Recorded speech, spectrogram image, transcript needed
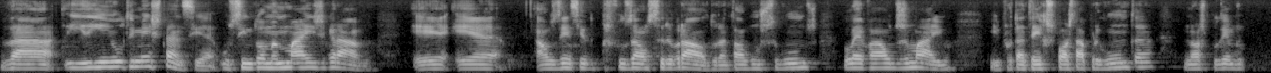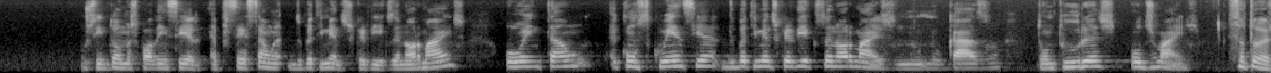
dá, e em última instância, o sintoma mais grave é, é a ausência de perfusão cerebral durante alguns segundos leva ao desmaio. E, portanto, em resposta à pergunta, nós podemos. Os sintomas podem ser a percepção de batimentos cardíacos anormais ou então a consequência de batimentos cardíacos anormais, no, no caso, tonturas ou desmaios. Soutor,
